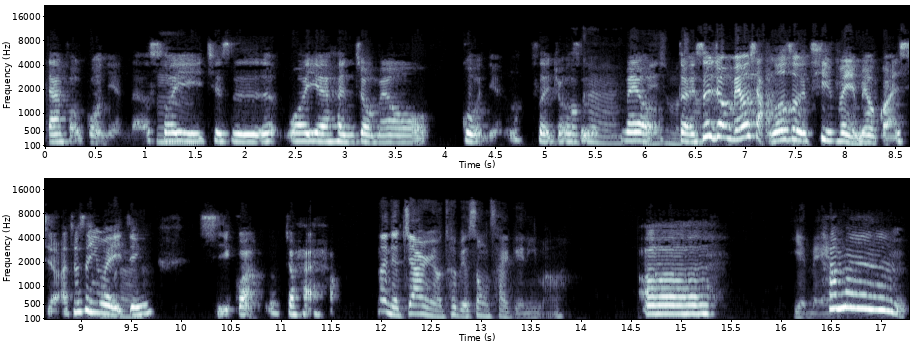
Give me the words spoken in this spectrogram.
丹佛过年的，嗯、所以其实我也很久没有过年了，所以就是没有 okay, 对，所以就没有想说这个气氛也没有关系啦，就是因为已经习惯了.就还好。那你的家人有特别送菜给你吗？呃，也没有。他们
